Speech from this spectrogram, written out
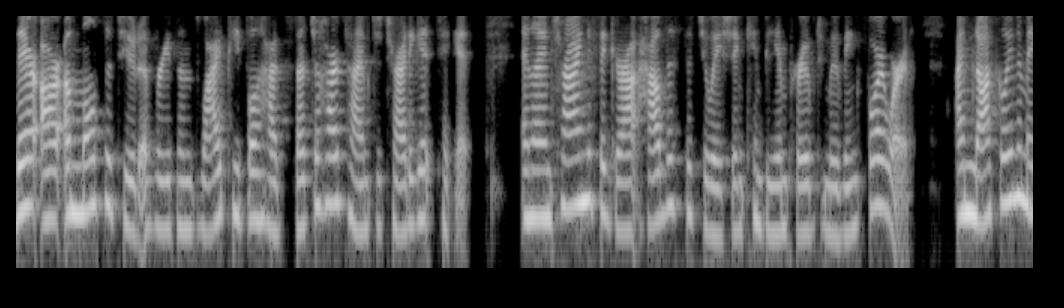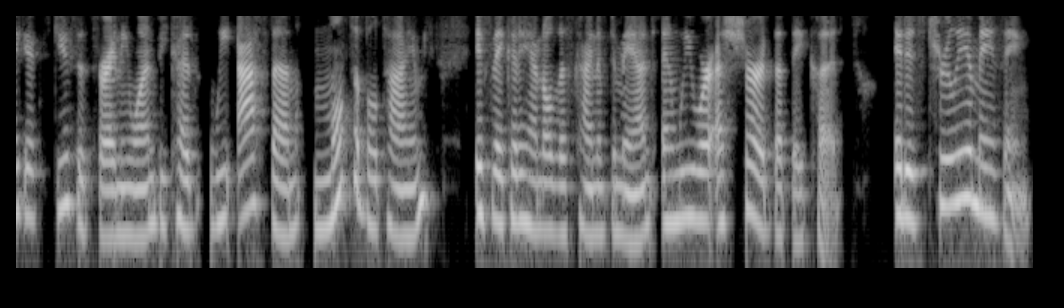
There are a multitude of reasons why people had such a hard time to try to get tickets, and I'm trying to figure out how this situation can be improved moving forward. I'm not going to make excuses for anyone because we asked them multiple times if they could handle this kind of demand, and we were assured that they could. It is truly amazing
